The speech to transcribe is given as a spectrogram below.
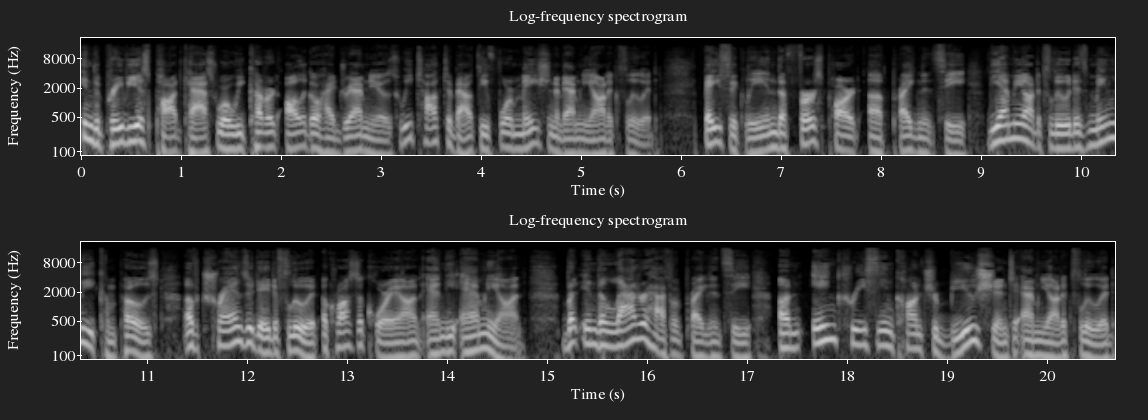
In the previous podcast where we covered oligohydramnios, we talked about the formation of amniotic fluid. Basically, in the first part of pregnancy, the amniotic fluid is mainly composed of transudative fluid across the chorion and the amnion. But in the latter half of pregnancy, an increasing contribution to amniotic fluid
